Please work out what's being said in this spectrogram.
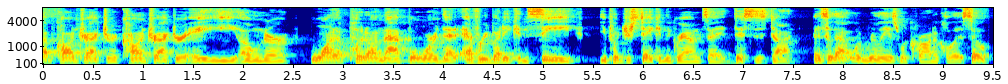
subcontractor, contractor, AE owner want to put on that board that everybody can see? You put your stake in the ground and say, this is done. And so that what really is what Chronicle is. So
